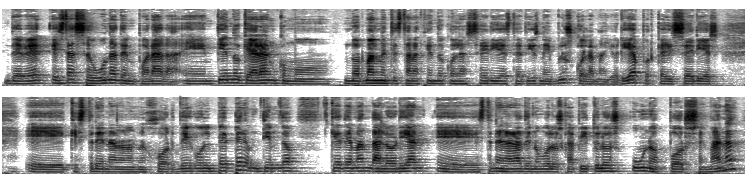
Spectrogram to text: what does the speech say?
de ver esta segunda temporada. Entiendo que harán como normalmente están haciendo con las series de Disney Plus, con la mayoría, porque hay series eh, que estrenan a lo mejor de golpe, pero entiendo que The Mandalorian eh, estrenará de nuevo los capítulos uno por semana.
